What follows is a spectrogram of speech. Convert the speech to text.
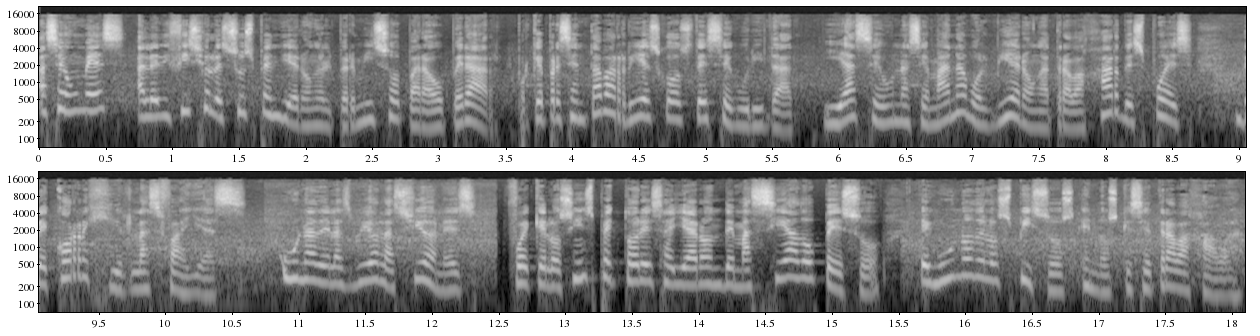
Hace un mes al edificio le suspendieron el permiso para operar porque presentaba riesgos de seguridad y hace una semana volvieron a trabajar después de corregir las fallas. Una de las violaciones fue que los inspectores hallaron demasiado peso en uno de los pisos en los que se trabajaba.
